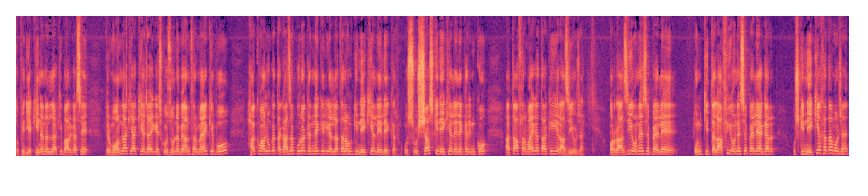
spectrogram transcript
तो फिर यकीनन अल्लाह की बारगाह से फिर मामला क्या किया जाएगा इसको हजूर ने बयान फरमाया कि वो हक वालों का तकाजा पूरा करने के लिए अल्लाह ताला उनकी नेकियाँ ले लेकर उस उस शख्स की नेकियाँ ले लेकर इनको अता फरमाएगा ताकि ये राज़ी हो जाए। और राज़ी होने से पहले उनकी तलाफ़ी होने से पहले अगर उसकी नेकियाँ ख़त्म हो जाए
